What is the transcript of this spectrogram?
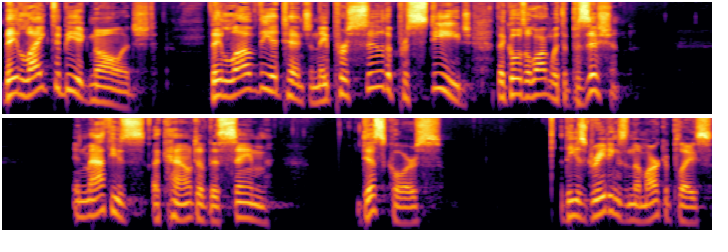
they like to be acknowledged. They love the attention, they pursue the prestige that goes along with the position. In Matthew's account of this same discourse, these greetings in the marketplace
